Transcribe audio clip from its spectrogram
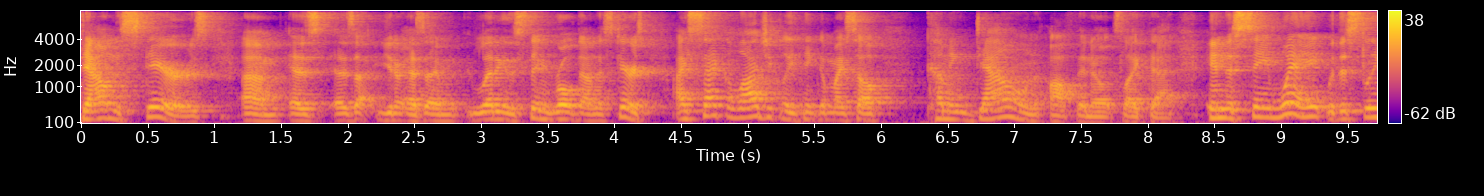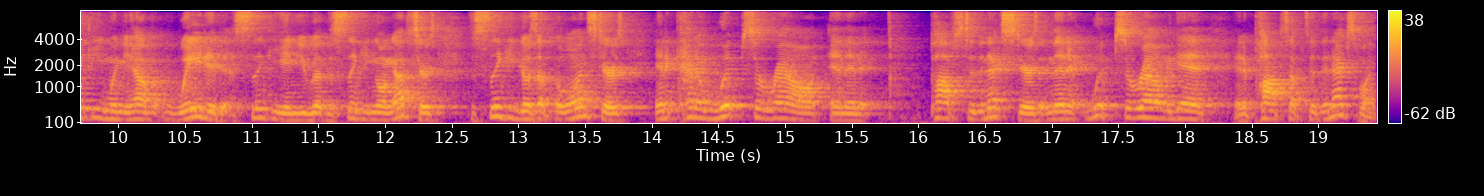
down the stairs um, as, as, you know, as I'm letting this thing roll down the stairs, I psychologically think of myself coming down off the notes like that. In the same way, with the slinky, when you have weighted a slinky and you've got the slinky going upstairs, the slinky goes up the one stairs and it kind of whips around and then it pops to the next stairs, and then it whips around again and it pops up to the next one.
